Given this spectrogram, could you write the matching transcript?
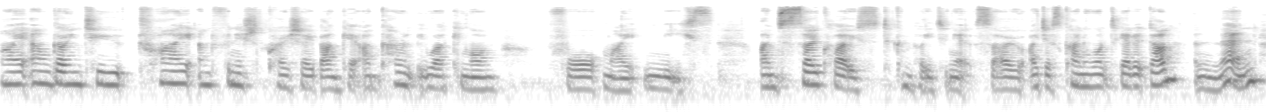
I am going to try and finish the crochet blanket I'm currently working on for my niece. I'm so close to completing it so I just kind of want to get it done and then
